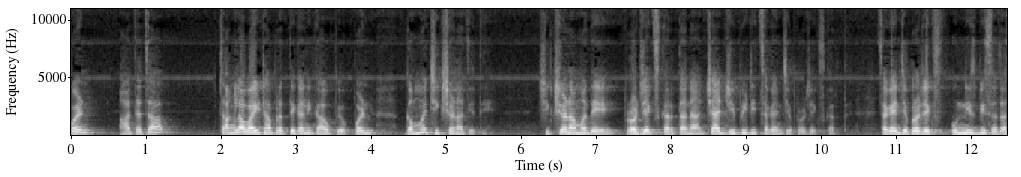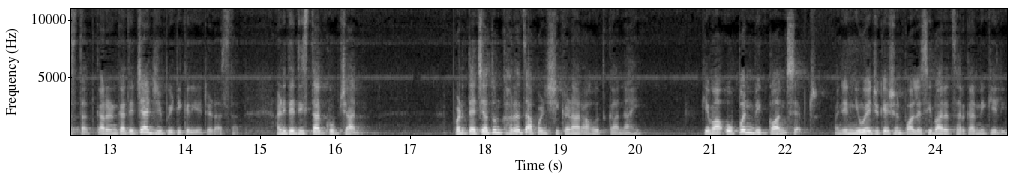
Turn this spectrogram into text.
पण हा त्याचा चांगला वाईट हा प्रत्येकाने काय उपयोग? पण गंमत शिक्षणात येते. शिक्षणामध्ये प्रोजेक्ट्स करताना चॅट जी पी टीच सगळ्यांचे प्रोजेक्ट्स करते. सगळ्यांचे प्रोजेक्ट्स उन्नीस बीसच असतात कारण का ते chat G P T created असतात. आणि ते दिसतात खूप छान. पण त्याच्यातून खरंच आपण शिकणार आहोत का नाही? किंवा ओपन बिग कॉन्सेप्ट म्हणजे न्यू एज्युकेशन पॉलिसी भारत सरकारने केली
